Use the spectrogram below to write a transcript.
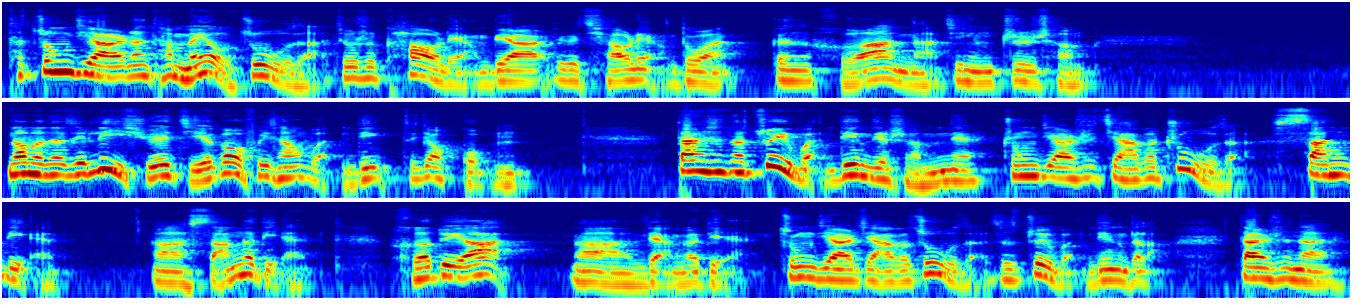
它中间呢它没有柱子，就是靠两边这个桥两端跟河岸呐进行支撑。那么呢，这力学结构非常稳定，这叫拱。但是呢，最稳定的什么呢？中间是加个柱子，三点啊，三个点，河对岸那两个点，中间加个柱子，这是最稳定的了。但是呢。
